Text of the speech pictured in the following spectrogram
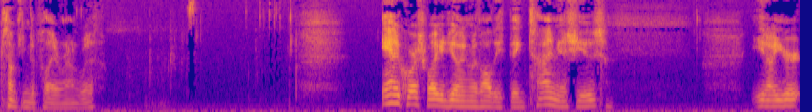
something to play around with. And of course, while you're dealing with all these big time issues, you know, you're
